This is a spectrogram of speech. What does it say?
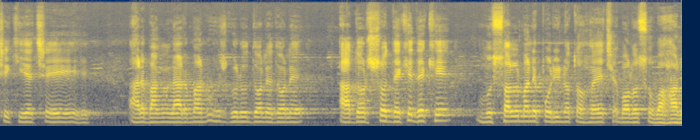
শিখিয়েছে। আর বাংলার মানুষগুলো দলে দলে আদর্শ দেখে দেখে মুসলমানে পরিণত হয়েছে, বলো সুবাহান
